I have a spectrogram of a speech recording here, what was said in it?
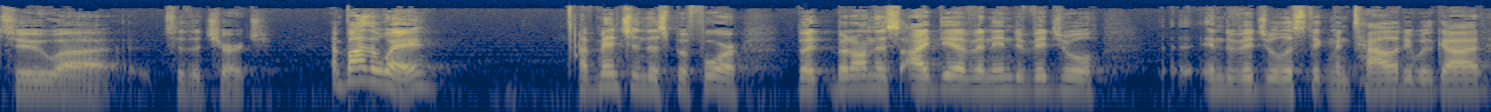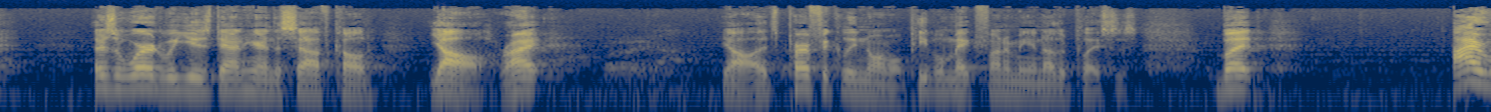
to, uh, to the church. And by the way, I've mentioned this before, but, but on this idea of an individual, individualistic mentality with God, there's a word we use down here in the South called y'all, right? Y'all. It's perfectly normal. People make fun of me in other places. But I,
